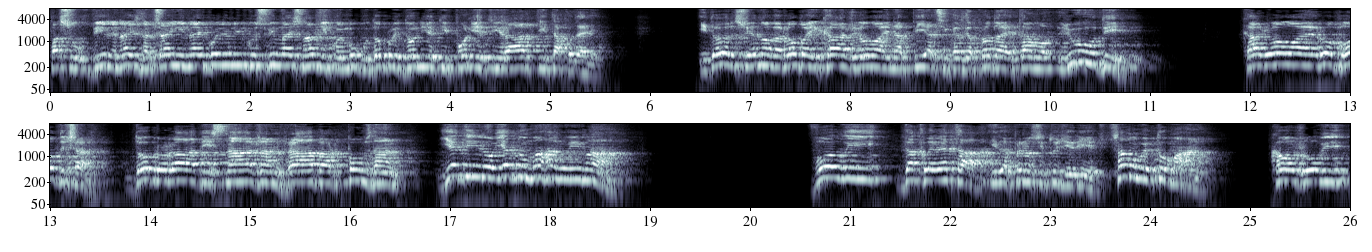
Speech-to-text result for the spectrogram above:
Pa su bile najznačajniji, najbolji, oni koji su bili najsnažniji, koji mogu dobro i donijeti, ponijeti, raditi i tako dalje. I doveli su jednog roba i kaže ovaj na pijaci kad ga prodaje tamo, ljudi, Kaže, ovo je rob odličan, dobro radi, snažan, hrabar, pouzdan, jedino jednu mahanu ima. Voli da kleveta i da prenosi tuđe riječi. Samo mu je to mahana. Kažu ovi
